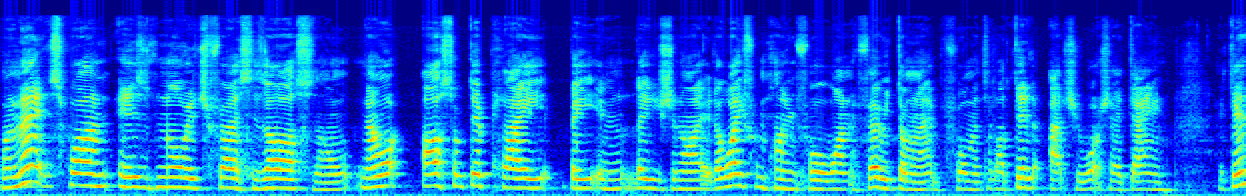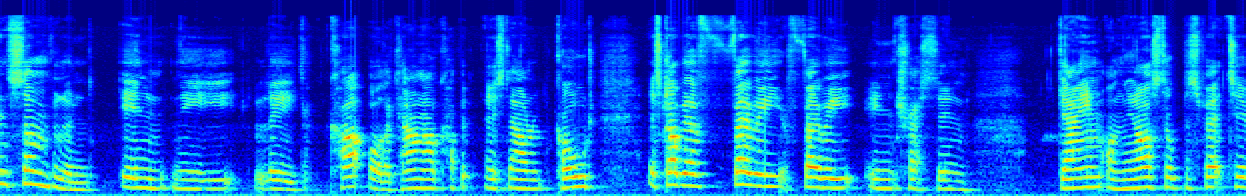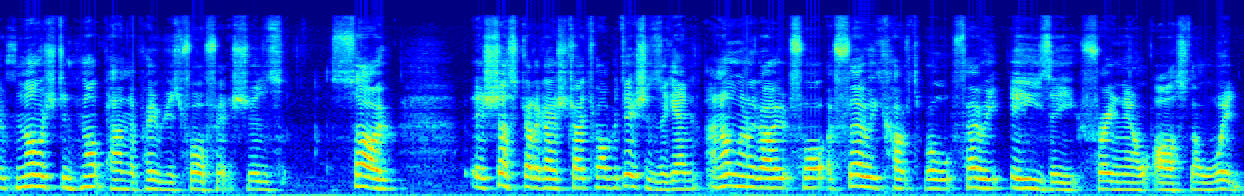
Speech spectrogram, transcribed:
My next one is Norwich versus Arsenal. Now, Arsenal did play beating Leeds United away from home 4-1. Very dominant performance. And I did actually watch their game against Sunderland in the League Cup, or the Carabao Cup it's now called. It's going to be a very, very interesting game on the Arsenal perspective. Norwich did not play in the previous four fixtures, so it's just got to go straight to my predictions again. And I'm going to go for a very comfortable, very easy 3 0 Arsenal win.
